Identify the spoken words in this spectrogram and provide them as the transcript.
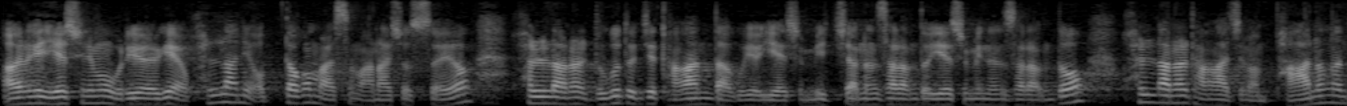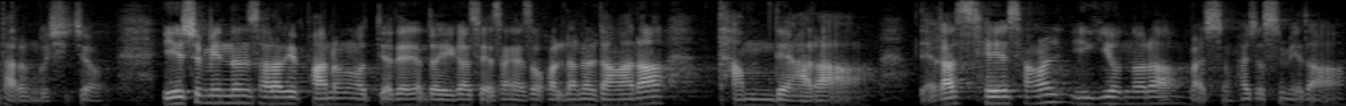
아, 그러니까 예수님은 우리에게 환란이 없다고 말씀 안 하셨어요. 환란을 누구든지 당한다고요. 예수 믿지 않는 사람도 예수 믿는 사람도 환란을 당하지만 반응은 다른 것이죠. 예수 믿는 사람이 반응은 어때야 되냐? 너희가 세상에서 환란을 당하나 담대하라. 내가 세상을 이기었노라 말씀하셨습니다.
